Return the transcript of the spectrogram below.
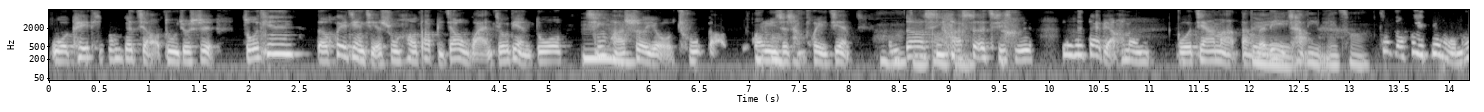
我可以提供一个角度，就是昨天的会见结束后到比较晚九点多，新华社有出稿。关于这场会见，我们知道新华社 其实就是代表他们国家嘛，党的立场。没错，这个会见我们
